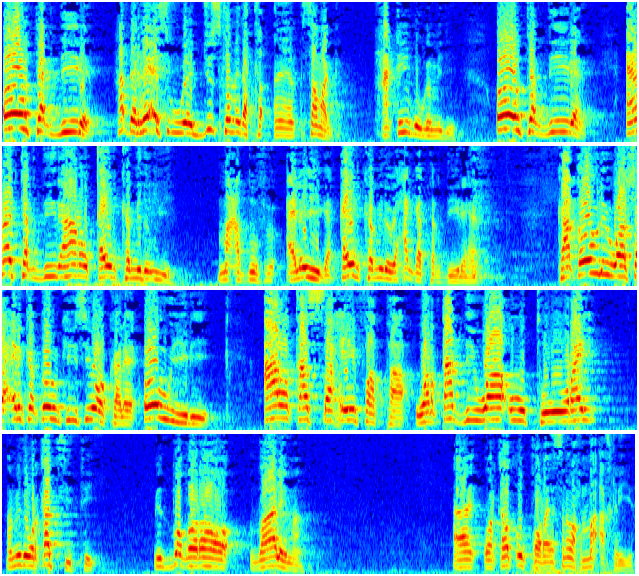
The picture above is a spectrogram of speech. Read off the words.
o taqdiiran hadda ra'sigu waa juz ka mid a samaga xaqiiq uga mid yahay. O taqdiiran ama taqdiir ahaan u qeyb kamida u yahay macduufu calayhiga qeyb kamida way xagga taqdiir ahaan ka qowli waa shaacirka qowlkiisii oo kale oo uu yidhi alqa saxiifata warqadii waa uu tuuray. Mid warqad sitay mid boqor ahoo dhaalima warqad u qora isna wax ma akriyo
